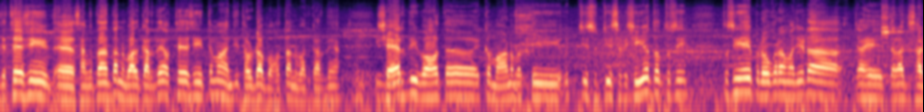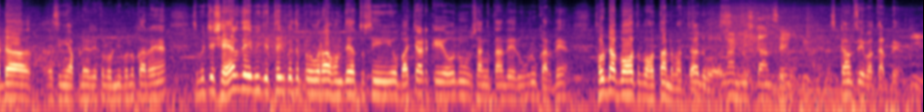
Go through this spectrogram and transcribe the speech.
ਜਿੱਥੇ ਅਸੀਂ ਅ, ਸੰਗਤਾਂ ਦਾ ਧੰਨਵਾਦ ਕਰਦੇ ਆ ਉੱਥੇ ਅਸੀਂ ਧਮਾਨ ਜੀ ਤੁਹਾਡਾ ਬਹੁਤ ਧੰਨਵਾਦ ਕਰਦੇ ਆ ਸ਼ਹਿਰ ਦੀ ਬਹੁਤ ਇੱਕ ਮਾਣਮੱਤੀ ਉੱਚੀ ਸੁੱਚੀ ਸ਼ਖਸੀਅਤ ਹੋ ਤੁਸੀਂ। ਤੁਸੀਂ ਇਹ ਪ੍ਰੋਗਰਾਮ ਆ ਜਿਹੜਾ ਚਾਹੇ ਚਲ ਅੱਜ ਸਾਡਾ ਅਸੀਂ ਆਪਣੇ ਕਲੋਨੀ ਵੱਲੋਂ ਕਰ ਰਹੇ ਆ ਸਮੁੱਚੇ ਸ਼ਹਿਰ ਦੇ ਵੀ ਜਿੱਥੇ ਵੀ ਕੋਈ ਪ੍ਰੋਗਰਾਮ ਹੁੰਦੇ ਆ ਤੁਸੀਂ ਉਹ ਵੱਧ ਚੜ ਕੇ ਉਹਨੂੰ ਸੰਗਤਾਂ ਦੇ ਰੂਬਰੂ ਕਰਦੇ ਆ ਤੁਹਾਡਾ ਬਹੁਤ ਬਹੁਤ ਧੰਨਵਾਦ ਕਰਦੇ ਧੰਨਵਾਦ। ਨਿਸ਼ਕਾਂਤ ਸਿੰਘ ਕੰਮ ਸੇਵਾ ਕਰਦੇ ਆ ਜੀ।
